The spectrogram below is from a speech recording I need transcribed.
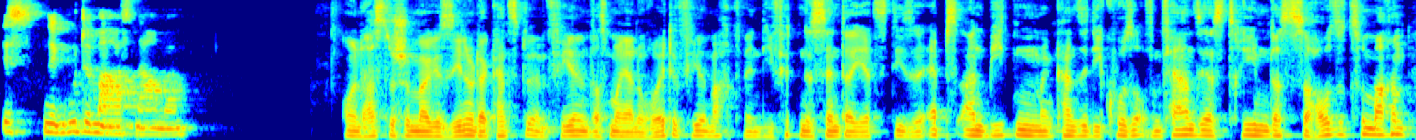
ist eine gute Maßnahme. Und hast du schon mal gesehen oder kannst du empfehlen, was man ja nur heute viel macht, wenn die Fitnesscenter jetzt diese Apps anbieten, man kann sie die Kurse auf dem Fernseher streamen, das zu Hause zu machen?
